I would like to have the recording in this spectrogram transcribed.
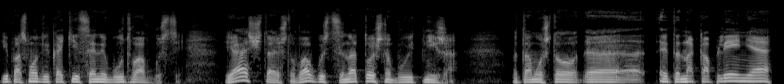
и посмотрит, какие цены будут в августе. Я считаю, что в августе цена точно будет ниже. Потому что э, это накопление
